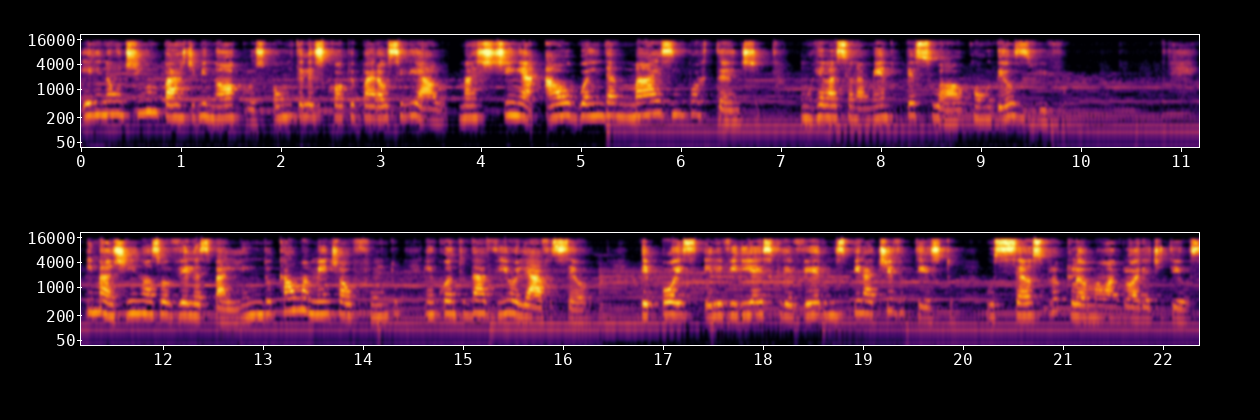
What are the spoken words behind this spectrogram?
Ele não tinha um par de binóculos ou um telescópio para auxiliá-lo, mas tinha algo ainda mais importante: um relacionamento pessoal com o Deus vivo. Imagino as ovelhas balindo calmamente ao fundo enquanto Davi olhava o céu. Depois ele viria a escrever um inspirativo texto: Os céus proclamam a glória de Deus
